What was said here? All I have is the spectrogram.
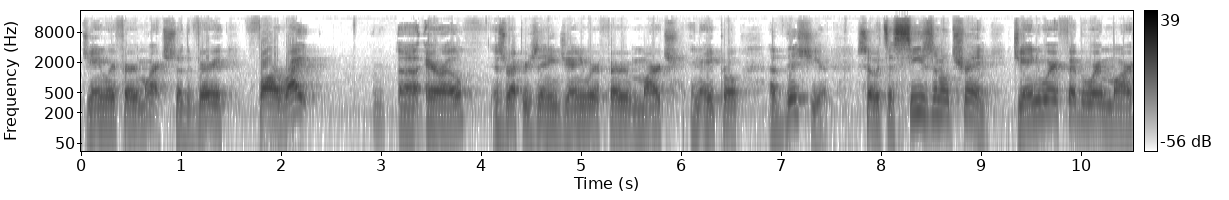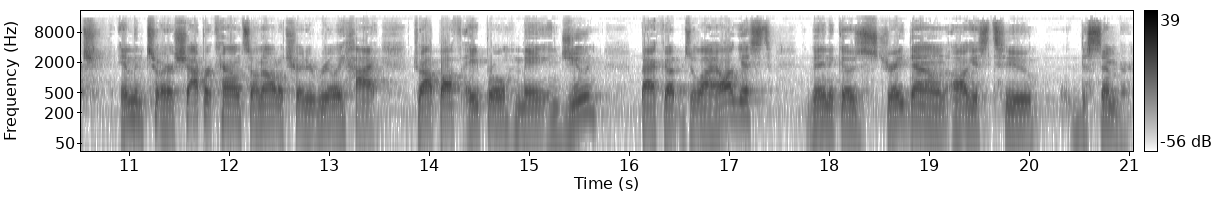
January, February, March. So the very far right uh, arrow is representing January, February, March, and April of this year. So it's a seasonal trend. January, February, March, inventory shopper counts on Auto Trader really high. Drop off April, May, and June. Back up July, August. Then it goes straight down August to December.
